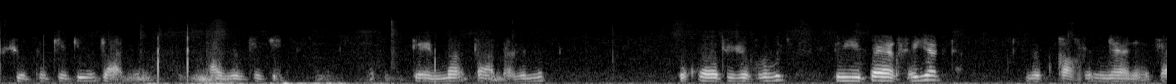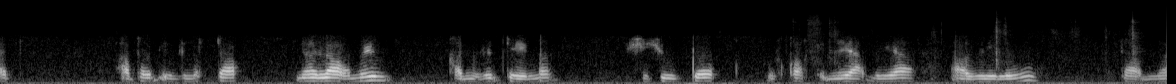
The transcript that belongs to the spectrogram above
sisuuttuagun uulluutikpatin apatin sisuuttuam uullutikpatin iqqarukku aviigna innauruagu qaqtiqamin igliruautigalu sisuulaallaqluuva apatikut teemma taannarimut uqootisuqlugit piipaaksijat nutqaqsinnianigat aput iglertaaq naalaaġmiim qanusut teemma sisuuttooq nutqaqsinniyaaqmiyaa aaviilugu taanna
